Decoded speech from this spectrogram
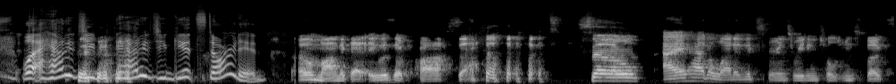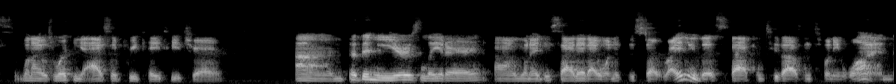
well, how did you how did you get started? Oh, Monica, it was a process. so I had a lot of experience reading children's books when I was working as a pre-K teacher. Um, but then years later, um, when I decided I wanted to start writing this back in 2021,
